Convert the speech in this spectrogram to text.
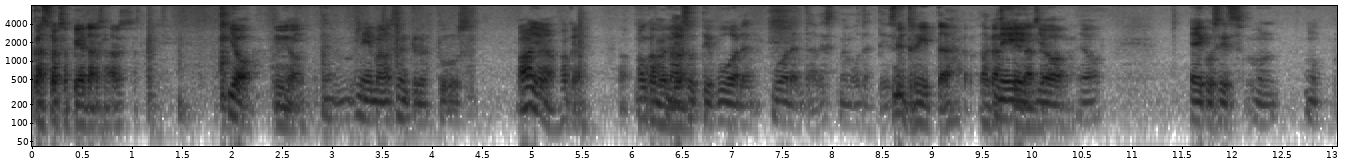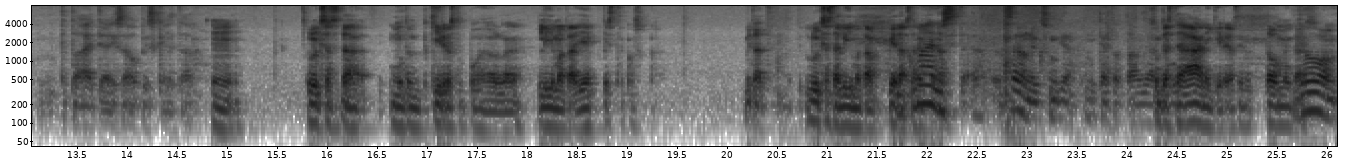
Kasvaatko sä Pietarsaaressa? Joo, Mm. joo. Niin mä oon syntynyt Turussa. Ah joo, okei. Okay. Onkohan Me me tiedä? asuttiin vuoden, vuoden täällä, sitten me muutettiin Nyt riittää. Takas Niin, joo, joo. Ei kun siis mun, mun tota äiti ja isä opiskeli täällä. Mm. Sä sitä muuten kirjastopuheella liimata Jeppistä koskaan? Mitä? Luitko sitä liimata No, kun Pietarsaareen? mä en oo sitä, se on yksi mikä, mikä tota on Sun pitäisi tehdä äänikirja siitä Tommin kanssa. Joo,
